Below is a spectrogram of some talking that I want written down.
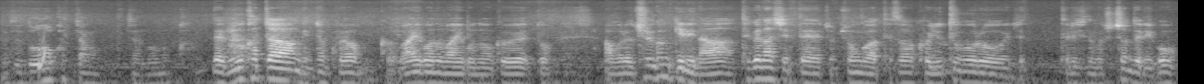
그래서 노노카짱 듣잖아 노노카. 네, 누누카짱 괜찮고요. 그 마이고노 마이고노 그또 아무래도 출근길이나 퇴근하실 때 좀 좋은 것 같아서 그 유튜브로 이제 들으시는 거 추천드리고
